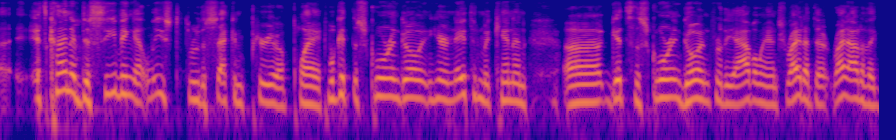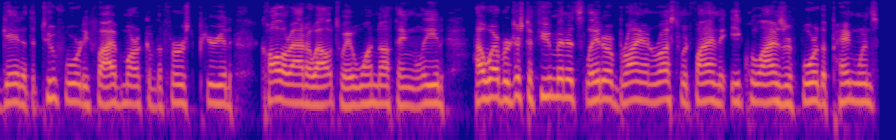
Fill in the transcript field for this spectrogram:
uh, it's kind of deceiving, at least through the second period of play. We'll get the scoring going here. Nathan MacKinnon uh, gets the scoring going for the Avalanche right at the right out of the gate at the 245 mark of the first period. Colorado out to a one nothing lead. However, just a few minutes later, Bryan Rust would find the equalizer for the Penguins.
